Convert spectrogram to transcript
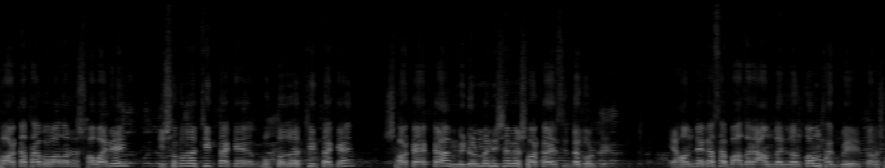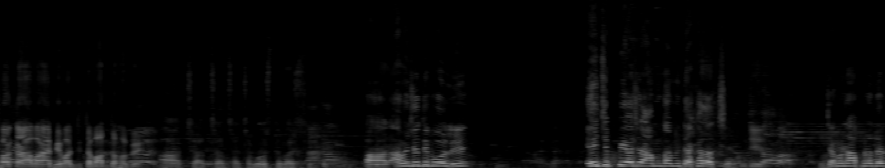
সরকার থাকবে বাজারে সবারই কৃষকদের ঠিক থাকে ভোক্তাদের ঠিক থাকে সরকার একটা মিডলম্যান হিসেবে সরকার চিন্তা করবে। এখন দেখা যাচ্ছে বাজারে আমদানি যখন কম থাকবে তখন সরকার আবার আইপি বাদ দিতে বাধ্য হবে। আচ্ছা আচ্ছা আচ্ছা আচ্ছা বুঝতে পারছি। আর আমি যদি বলি এই যে পেঁয়াজের আমদানি দেখা যাচ্ছে জি। যেমন আপনাদের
